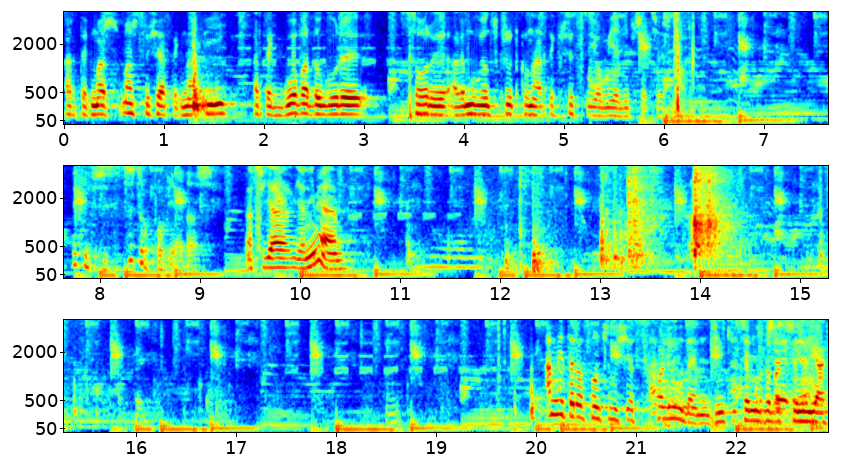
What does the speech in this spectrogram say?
Artek, masz, masz tu się Artek napij. Artek, głowa do góry. Sorry, ale mówiąc krótko, no Artek, wszyscy ją mieli przecież. Jakie wszyscy, co ty opowiadasz? Znaczy ja, ja nie miałem. A my teraz łączymy się z Hollywoodem, dzięki czemu zobaczymy jak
